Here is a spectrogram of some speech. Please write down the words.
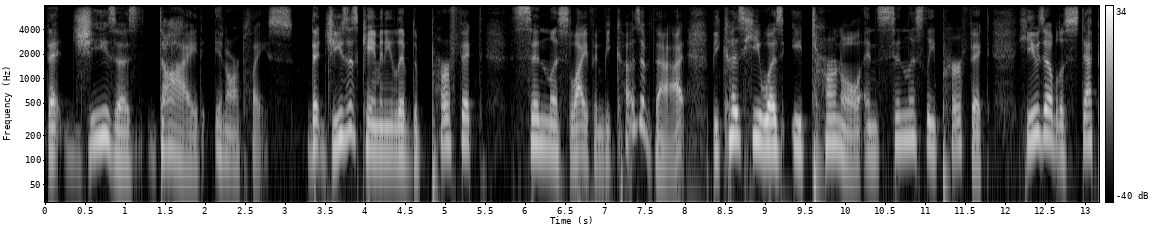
that Jesus died in our place that Jesus came and he lived a perfect, sinless life. And because of that, because he was eternal and sinlessly perfect, he was able to step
